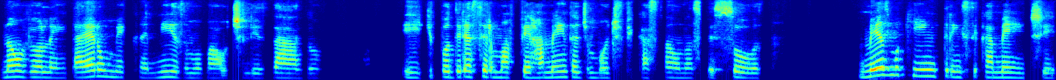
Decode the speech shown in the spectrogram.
não violenta era um mecanismo mal utilizado e que poderia ser uma ferramenta de modificação nas pessoas, mesmo que intrinsecamente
